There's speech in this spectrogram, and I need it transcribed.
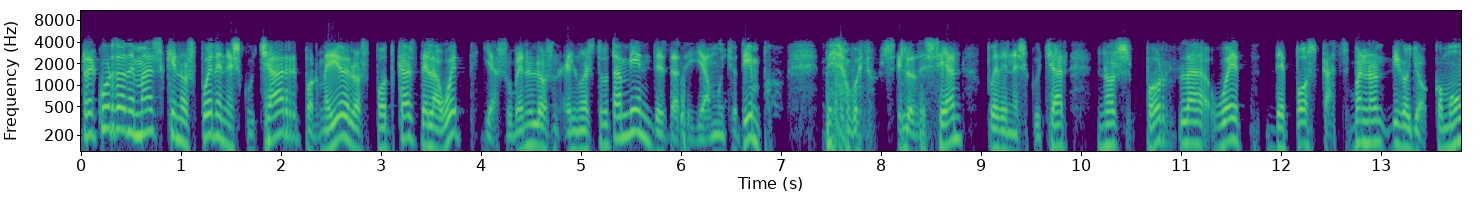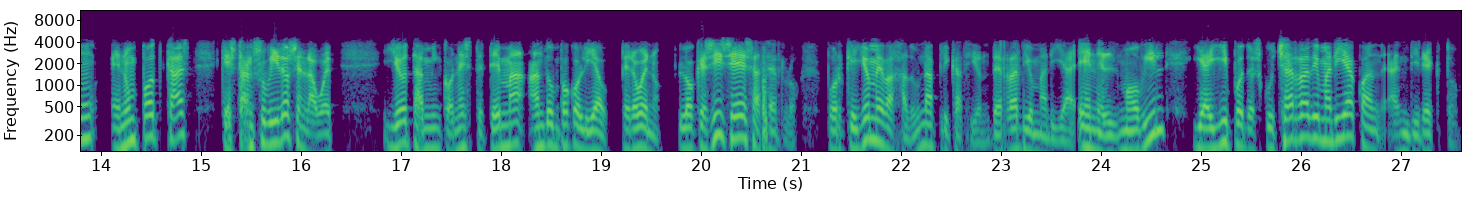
Recuerdo además que nos pueden escuchar por medio de los podcasts de la web, ya suben los, el nuestro también desde hace ya mucho tiempo. Pero bueno, si lo desean, pueden escucharnos por la web de podcasts. Bueno, digo yo, como en un podcast que están subidos en la web yo también con este tema ando un poco liado, pero bueno, lo que sí sé es hacerlo, porque yo me he bajado una aplicación de Radio María en el móvil y allí puedo escuchar Radio María en directo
